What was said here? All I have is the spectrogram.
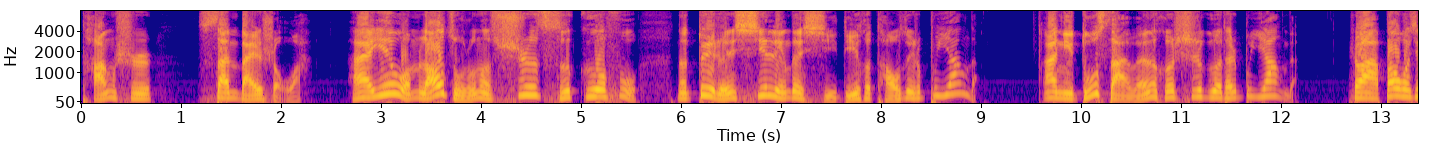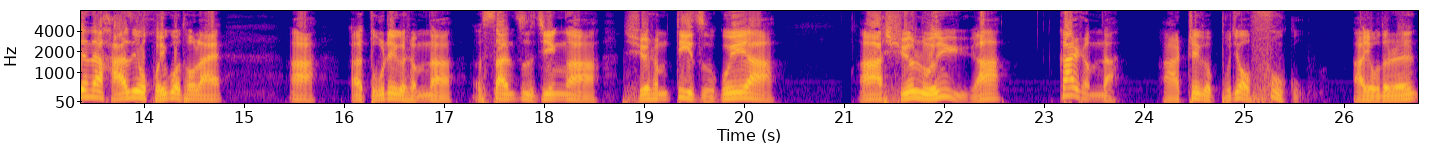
唐诗三百首啊？哎，因为我们老祖宗的诗词歌赋，那对人心灵的洗涤和陶醉是不一样的，啊，你读散文和诗歌它是不一样的，是吧？包括现在孩子又回过头来，啊，呃，读这个什么呢？《三字经》啊，学什么《弟子规》啊。啊，学《论语》啊，干什么呢？啊，这个不叫复古，啊，有的人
